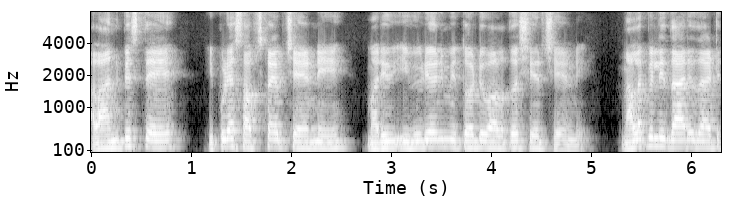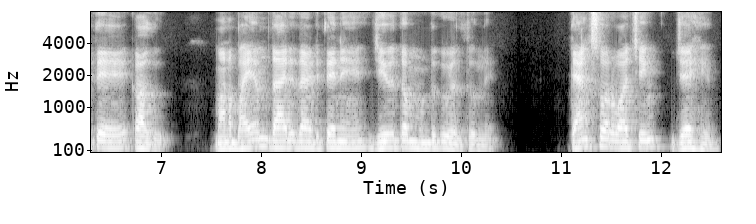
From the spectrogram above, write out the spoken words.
అలా అనిపిస్తే ఇప్పుడే సబ్స్క్రైబ్ చేయండి మరియు ఈ వీడియోని మీ తోటి వాళ్ళతో షేర్ చేయండి. నల్లపిల్లి దారి దాటితే కాదు. మన భయం దారి దాటితేనే జీవితం ముందుకు వెళ్తుంది. థ్యాంక్స్ ఫర్ వాచింగ్ జై హింద్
